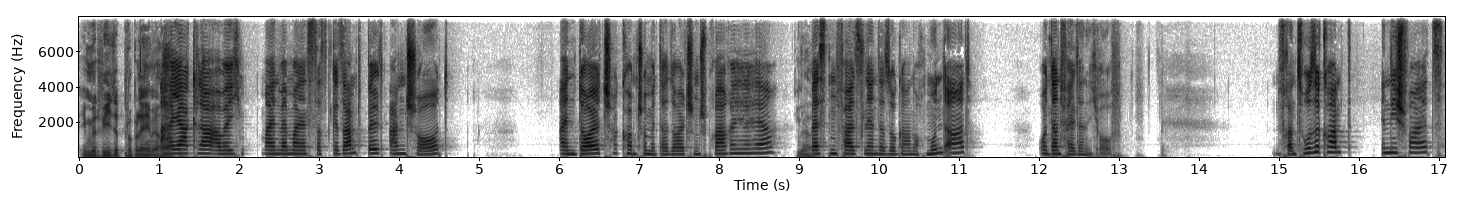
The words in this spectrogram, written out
immer wieder Probleme haben. Ah ja, klar, aber ich meine, wenn man jetzt das Gesamtbild anschaut, ein Deutscher kommt schon mit der deutschen Sprache hierher. Ja. Bestenfalls lernt er sogar noch Mundart und dann fällt er nicht auf. Ein Franzose kommt in die Schweiz,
